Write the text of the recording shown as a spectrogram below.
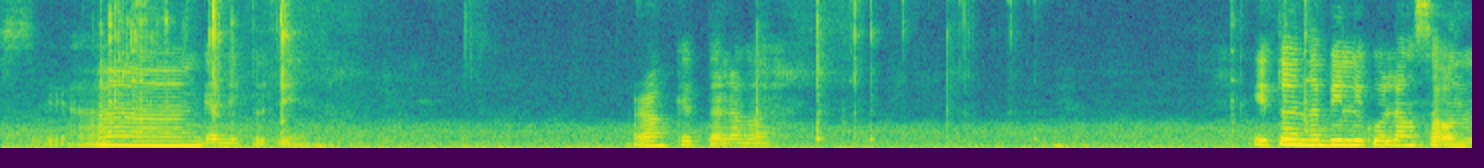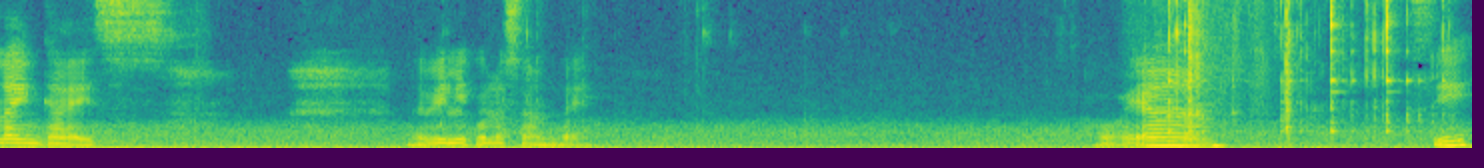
So, yan. Ganito din. Parang cute talaga. Ito, nabili ko lang sa online, guys. Nabili ko lang sa online. O, ayan. See?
